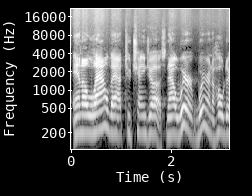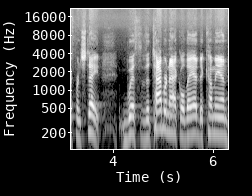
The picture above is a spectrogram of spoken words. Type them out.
and allow that to change us? Now, we're, we're in a whole different state. With the tabernacle, they had to come in,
